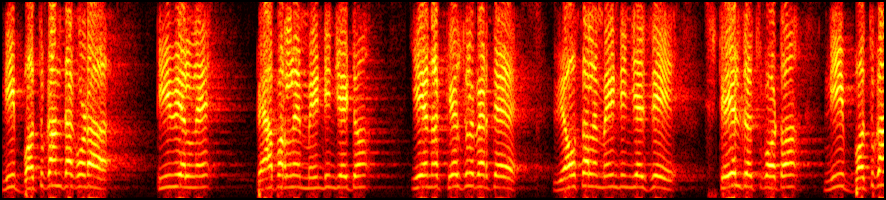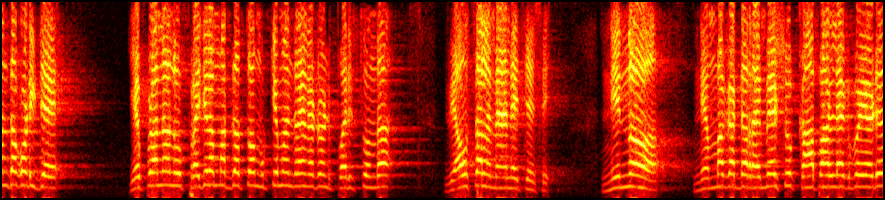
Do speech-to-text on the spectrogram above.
నీ బతుకంతా కూడా టీవీలని పేపర్లని మెయింటైన్ చేయటం. ఈయన కేసులు పెడితే వ్యవస్థలను మెయింటైన్ చేసి స్టేలు తెచ్చుకోవటం నీ బతుకంతా కూడా ఇదే. ఎప్పుడన్నా నువ్వు ప్రజల మద్దతుతో ముఖ్యమంత్రి అయినటువంటి పరిస్థితి ఉందా? వ్యవస్థలను మేనేజ్ చేసి. నిన్ను నిమ్మగడ్డ రమేష్ కాపాడలేకపోయాడు.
